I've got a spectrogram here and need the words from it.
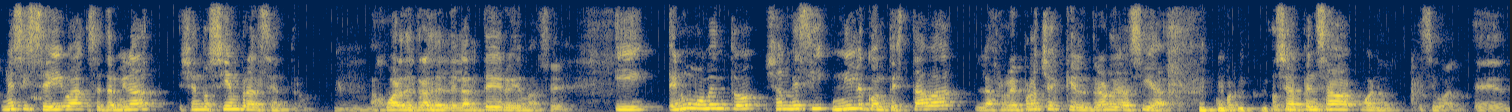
Messi se iba, se terminaba yendo siempre al centro, a jugar detrás del delantero y demás. Sí. Y en un momento ya Messi ni le contestaba los reproches que el entrenador le hacía. O sea, pensaba, bueno, es igual, eh,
